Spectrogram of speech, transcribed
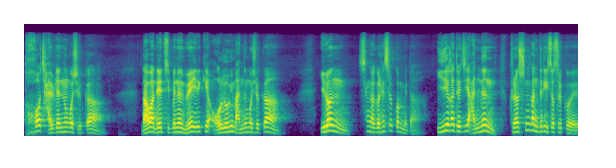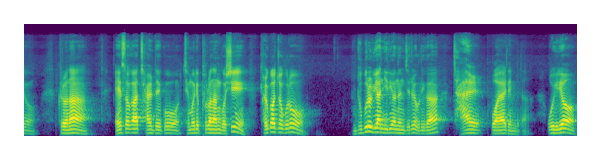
더 잘 되는 것일까? 나와 내 집에는 왜 이렇게 어려움이 맞는 것일까? 이런 생각을 했을 겁니다. 이해가 되지 않는 그런 순간들이 있었을 거예요. 그러나 에서가 잘 되고 재물이 불어난 것이 결과적으로 누구를 위한 일이었는지를 우리가 잘 보아야 됩니다. 오히려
